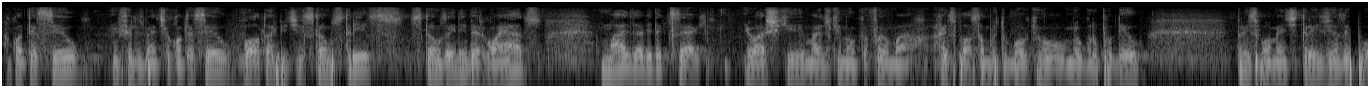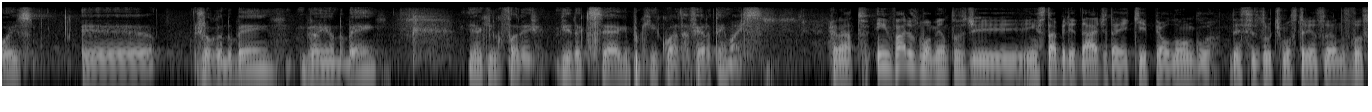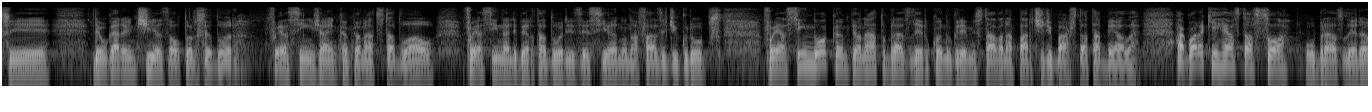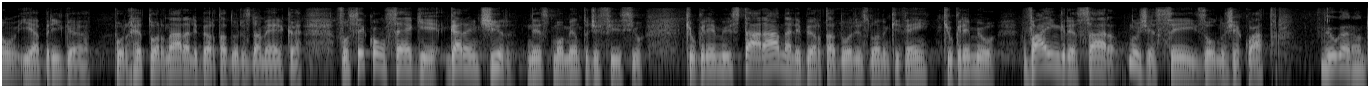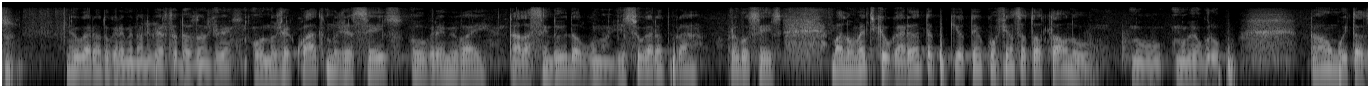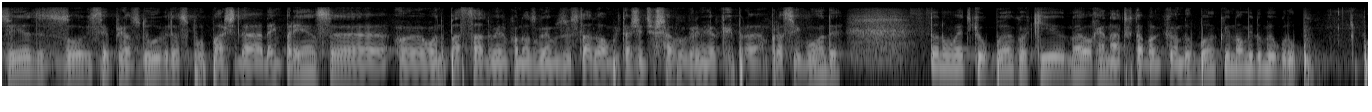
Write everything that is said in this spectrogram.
Aconteceu, infelizmente aconteceu. Volto a repetir. Estamos tristes, estamos ainda envergonhados mas a vida que segue. Eu acho que mais do que nunca foi uma resposta muito boa que o meu grupo deu, principalmente três dias depois, é, jogando bem, ganhando bem, e é aquilo que eu falei, vida que segue, porque quarta-feira tem mais. Renato, em vários momentos de instabilidade da equipe ao longo desses últimos três anos, você deu garantias ao torcedor. Foi assim já em campeonato estadual, foi assim na Libertadores esse ano na fase de grupos, foi assim no Campeonato Brasileiro quando o Grêmio estava na parte de baixo da tabela. Agora que resta só o Brasileirão e a briga por retornar à Libertadores da América, você consegue garantir nesse momento difícil que o Grêmio estará na Libertadores no ano que vem, que o Grêmio vai ingressar no G6 ou no G4? Eu garanto. Eu garanto o Grêmio na Libertadores no ano que vem. Ou no G4, no G6, o Grêmio vai estar tá lá sem dúvida alguma. Isso eu garanto para vocês. Mas no momento que eu garanto é porque eu tenho confiança total no, no, no meu grupo. Então, muitas vezes houve sempre as dúvidas por parte da, da, imprensa. O ano passado, mesmo, quando nós ganhamos o estadual, muita gente achava que o Grêmio ia cair para a segunda. Então, no momento que o banco aqui, não é o Renato que está bancando, o banco em nome do meu grupo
